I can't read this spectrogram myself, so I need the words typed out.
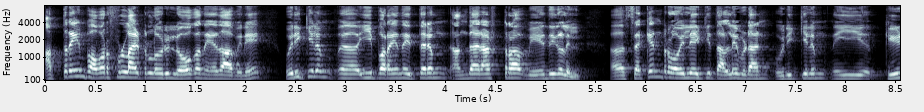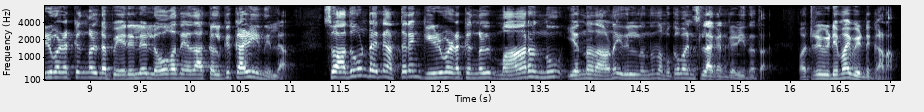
അത്രയും പവർഫുൾ ആയിട്ടുള്ള ഒരു ലോക നേതാവിനെ ഒരിക്കലും ഈ പറയുന്ന ഇത്തരം അന്താരാഷ്ട്ര വേദികളിൽ സെക്കൻഡ് റോയിലേക്ക് തള്ളിവിടാൻ ഒരിക്കലും ഈ കീഴ്വഴക്കങ്ങളുടെ പേരിൽ ലോക നേതാക്കൾക്ക് കഴിയുന്നില്ല. സോ അതുകൊണ്ട് തന്നെ അത്തരം കീഴ്വഴക്കങ്ങൾ മാറുന്നു എന്നതാണ് ഇതിൽ നിന്ന് നമുക്ക് മനസ്സിലാക്കാൻ കഴിയുന്നത്. മറ്റൊരു വീഡിയോയുമായി വീണ്ടും കാണാം.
